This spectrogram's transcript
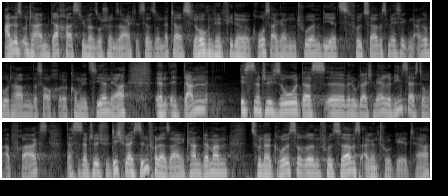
alles unter einem Dach hast, wie man so schön sagt, ist ja so ein netter Slogan, den viele große Agenturen, die jetzt Full-Service-mäßig ein Angebot haben, das auch äh, kommunizieren, ja, ähm, äh, dann ist es natürlich so, dass äh, wenn du gleich mehrere Dienstleistungen abfragst, dass es natürlich für dich vielleicht sinnvoller sein kann, wenn man zu einer größeren Full-Service-Agentur geht. Ja?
